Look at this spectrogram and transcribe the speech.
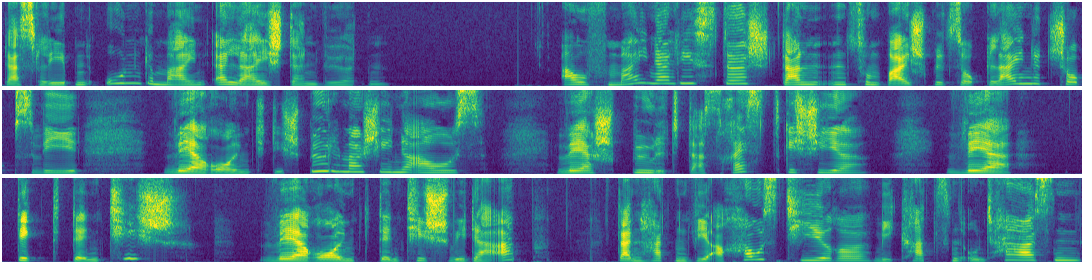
das Leben ungemein erleichtern würden. Auf meiner Liste standen zum Beispiel so kleine Jobs wie Wer räumt die Spülmaschine aus? Wer spült das Restgeschirr? Wer deckt den Tisch? Wer räumt den Tisch wieder ab? Dann hatten wir auch Haustiere wie Katzen und Hasen.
